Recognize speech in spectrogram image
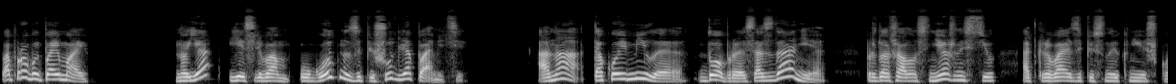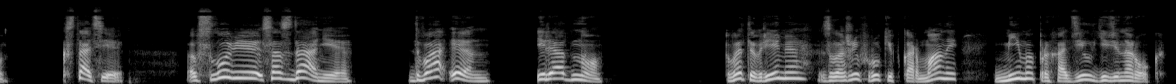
Попробуй поймай». Но я, если вам угодно, запишу для памяти. Она такое милое, доброе создание, — продолжал он с нежностью, открывая записную книжку. Кстати, в слове «создание» два «н» или одно? В это время, заложив руки в карманы, мимо проходил единорог.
